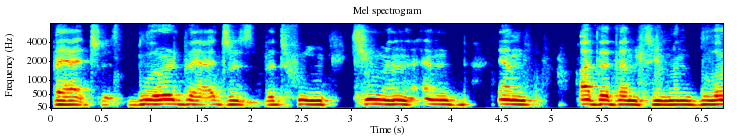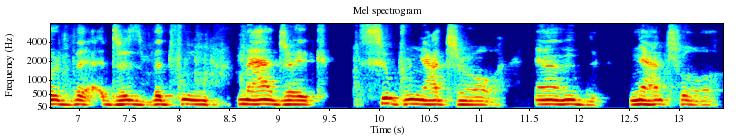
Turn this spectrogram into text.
the edges, blurred the edges between human and and other than human, blurred the edges between magic supernatural and natural,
